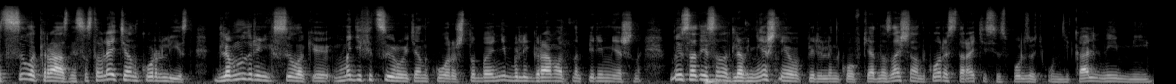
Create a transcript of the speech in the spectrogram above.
ссылок разные, составляйте анкор-лист. Для внутренних ссылок э, модифицируйте анкоры, чтобы они были грамотно перемешаны. Ну и, соответственно, для внешнего перелинковки однозначно анкоры старайтесь использовать уникальными.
